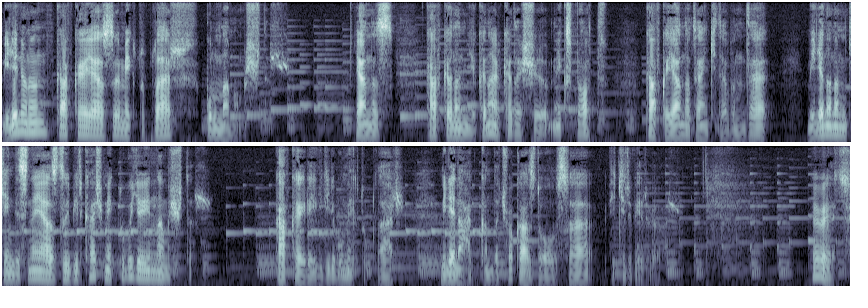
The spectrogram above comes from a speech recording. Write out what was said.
Milena'nın Kafka'ya yazdığı mektuplar bulunamamıştır. Yalnız Kafka'nın yakın arkadaşı Max Brod, Kafka'yı anlatan kitabında Milena'nın kendisine yazdığı birkaç mektubu yayınlamıştır. Kafka ile ilgili bu mektuplar, Milena hakkında çok az da olsa fikir veriyor. Evet,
